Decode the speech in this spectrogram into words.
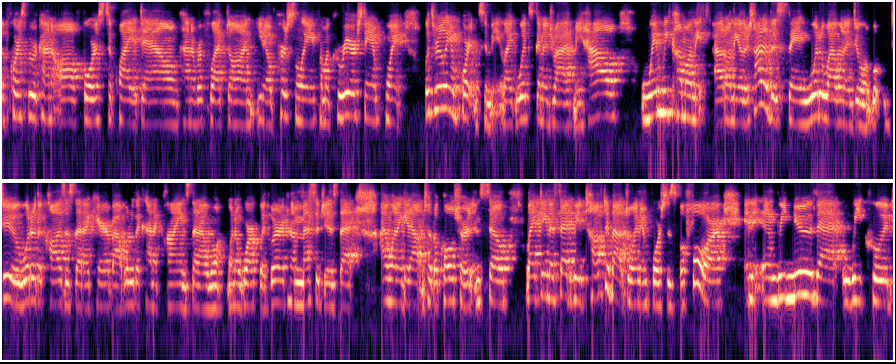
of course, we were kind of all forced to quiet down, kind of reflect on, you know, personally from a career standpoint, what's really important to me, like what's going to drive me. How, when we come on the out on the other side of this thing, what do I want to do? Do what are the causes that I care about? What are the kind of clients that I want want to work with? What are the messages that I want to get out into the culture? And so, like Dina said, we talked about joining forces before, and and we knew that we could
